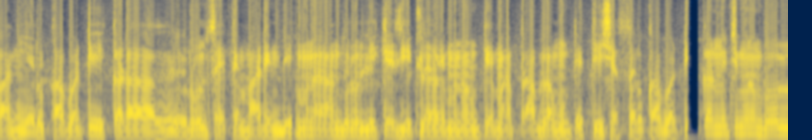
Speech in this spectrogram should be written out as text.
కానియరు కాబట్టి ఇక్కడ రూల్స్ అయితే మారింది. మన అందులో లీకేజ్ ఇట్లా ఏమైనా ఉంటే మన ప్రాబ్లం ఉంటే తీసేస్తారు. కాబట్టి ఇక్కడ నుంచి మనం రోల్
